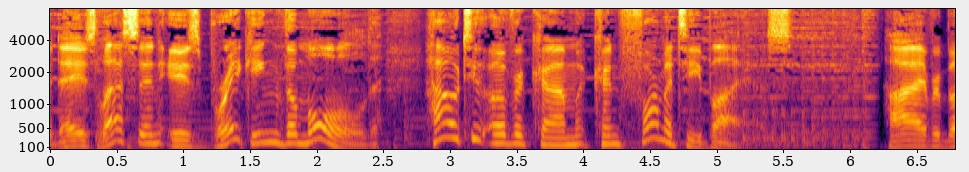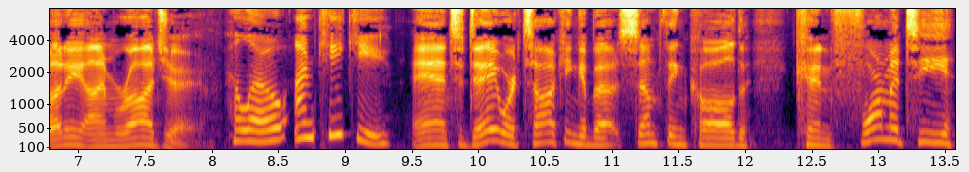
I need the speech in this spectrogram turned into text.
Today's lesson is Breaking the Mold How to Overcome Conformity Bias. Hi, everybody, I'm Roger. Hello, I'm Kiki. And today we're talking about something called conformity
